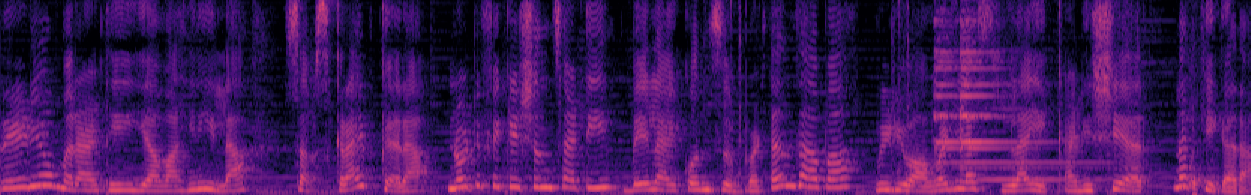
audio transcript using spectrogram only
रेडिओ मराठी या वाहिनीला सबस्क्राईब करा. नोटिफिकेशनसाठी बेल आयकॉनचं बटन दाबा. व्हिडिओ आवडल्यास लाईक आणि शेअर नक्की करा.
